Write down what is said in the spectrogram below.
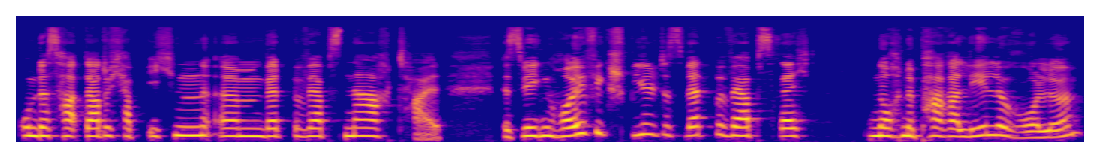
und das hat dadurch habe ich einen ähm, Wettbewerbsnachteil. Deswegen häufig spielt das Wettbewerbsrecht noch eine parallele Rolle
